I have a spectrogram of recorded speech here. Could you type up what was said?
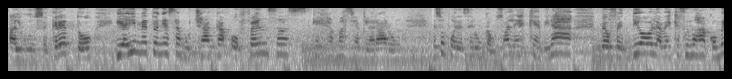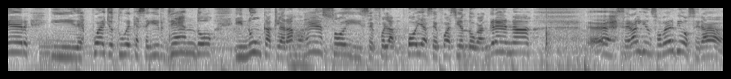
algún secreto. Y ahí meto en esa buchaca ofensas que jamás se aclararon. Eso puede ser un causal. Es que, mira, me ofendió la vez que fuimos a comer y después yo tuve que seguir yendo y nunca aclaramos eso y se fue la ampolla, se fue haciendo gangrena. Eh, ¿Será alguien soberbio o será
